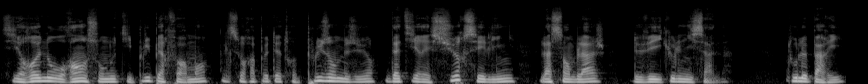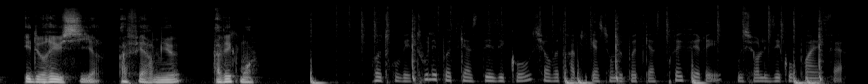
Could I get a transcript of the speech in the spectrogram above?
si Renault rend son outil plus performant, il sera peut-être plus en mesure d'attirer sur ses lignes l'assemblage de véhicules Nissan. Tout le pari est de réussir à faire mieux avec moins. Retrouvez tous les podcasts des échos sur votre application de podcast préférée ou sur leséchos.fr.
